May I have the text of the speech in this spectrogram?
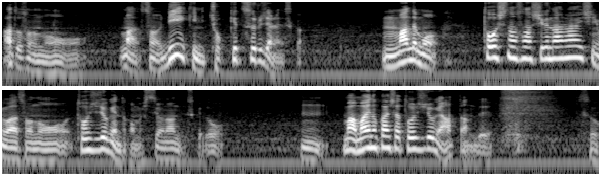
あとそのまあその利益に直結するじゃないですか、うん、まあでも投資のそのシグナル配信はその投資上限とかも必要なんですけどうん、まあ前の会社は投資上限あったんで。そう。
